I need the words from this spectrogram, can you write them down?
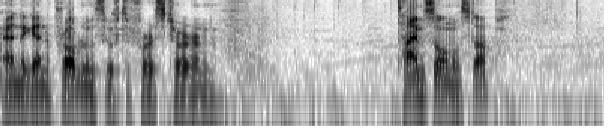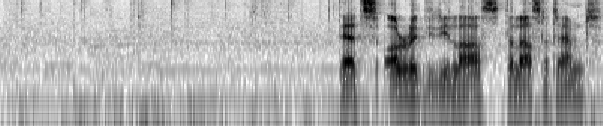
And again, problems with the first turn. Time's almost up. That's already the last, the last attempt.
